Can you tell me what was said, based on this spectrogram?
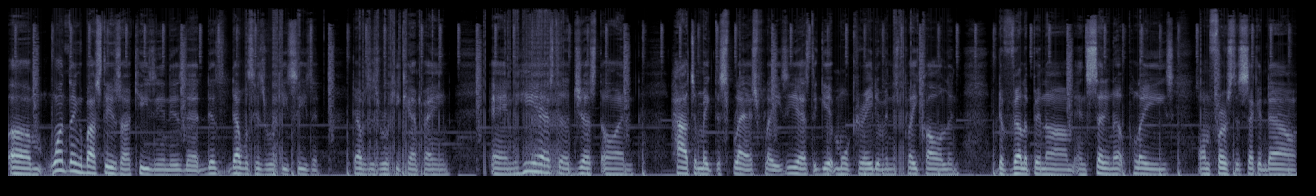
um, one thing about Steve Sarkisian is that this that was his rookie season, that was his rookie campaign, and he has to adjust on how to make the splash plays. He has to get more creative in his play calling, developing um, and setting up plays on first and second down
